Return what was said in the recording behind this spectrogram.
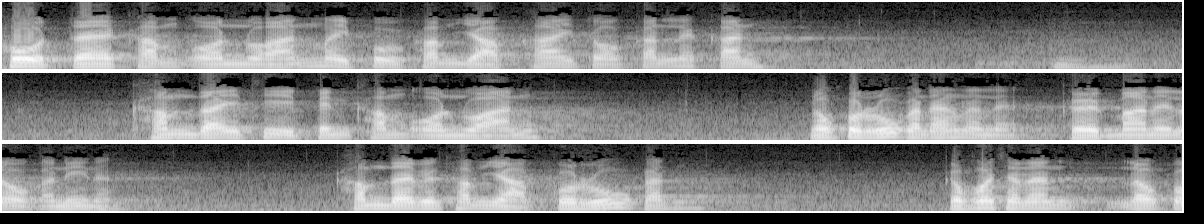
พูดแต่คำอ่อนหวานไม่พูดคำหยาบคายต่อกันและกันคำใดที่เป็นคำอ่อนหวาน เราก็รู้กันทั้งนั้นแหละ เกิดมาในโลกอันนี้นะคำใดเป็นคำหยาบก็รู้กัน ก็เพราะฉะนั้นเราก็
